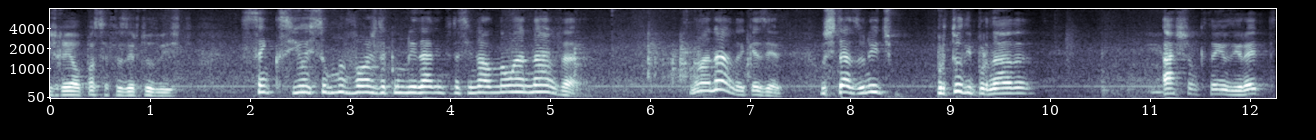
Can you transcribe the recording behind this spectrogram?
Israel possa fazer tudo isto sem que se ouça uma voz da comunidade internacional. Não há nada. Não há nada. Quer dizer, os Estados Unidos, por tudo e por nada, acham que têm o direito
